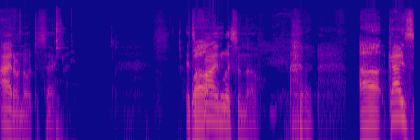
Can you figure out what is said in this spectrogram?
I don't know what to say. It's Well- a fine listen, though. uh, guys,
